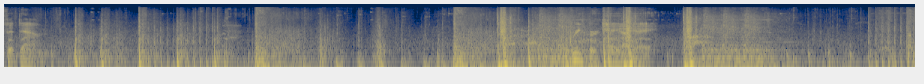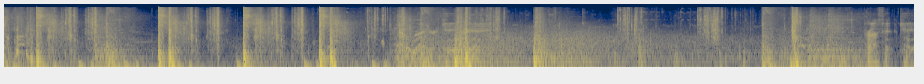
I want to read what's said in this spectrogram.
Truff it down. Reaper KIA. Outrider KIA. Prophet KIA.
